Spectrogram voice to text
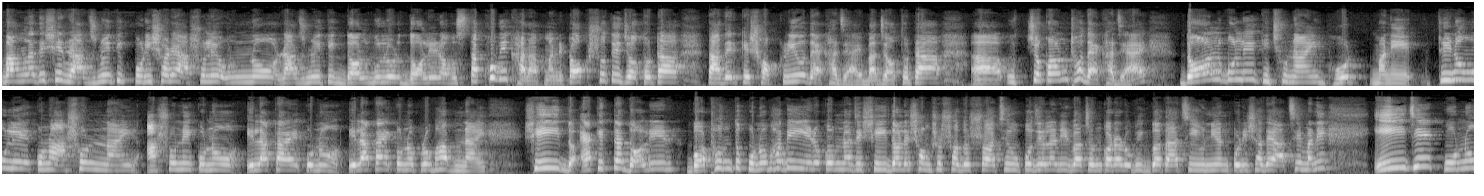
বাংলাদেশের রাজনৈতিক পরিসরে আসলে অন্য রাজনৈতিক দলগুলোর দলের অবস্থা খুবই খারাপ। মানে টক শোতে যতটা তাদেরকে সক্রিয় দেখা যায় বা যতটা উচ্চকণ্ঠ দেখা যায় দল বলে কিছু নাই, ভোট মানে তৃণমূলে কোনো আসন নাই, আসনে কোনো এলাকায় কোনো এলাকায় কোনো প্রভাব নাই। সেই এক একটা দলের গঠন তো কোনোভাবেই এরকম না যে সেই দলের সংসদ সদস্য আছে, উপজেলা নির্বাচন করার অভিজ্ঞতা আছে, ইউনিয়ন পরিষদে আছে। মানে এই যে কোনো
